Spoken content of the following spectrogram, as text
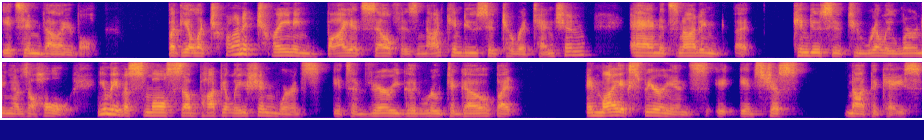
it's invaluable. But the electronic training by itself is not conducive to retention and it's not in, uh, conducive to really learning as a whole. You may have a small subpopulation where it's it's a very good route to go, but in my experience, it, it's just not the case.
